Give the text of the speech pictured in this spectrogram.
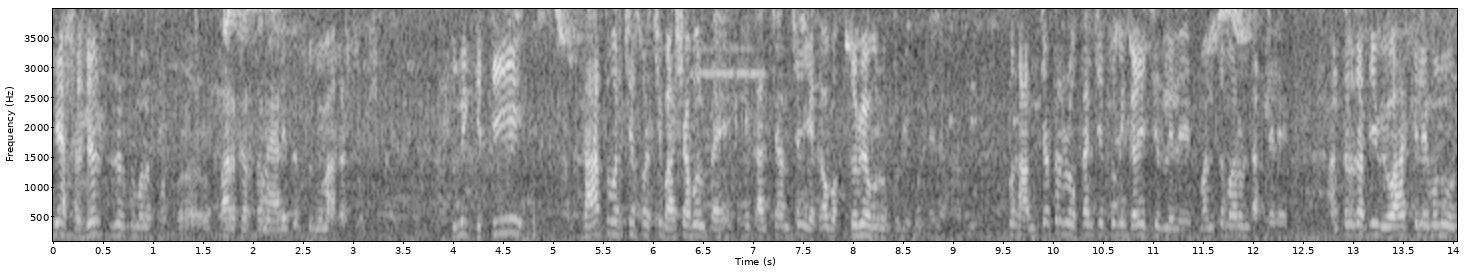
हे हर्डल्स जर तुम्हाला पार करता नाही आले तर तुम्ही मागास ठेवू शकता. तुम्ही किती जात वर्चस्वाची भाषा बोलताय हे कालच्या आमच्या एका वक्तव्यावरून तुम्ही बोललेल्या मग आमच्या तर लोकांचे तुम्ही गळे चिरलेले आहेत माणसं मारून टाकलेले आहेत. आंतरजातीय विवाह केले म्हणून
